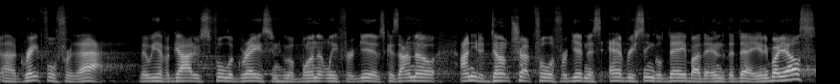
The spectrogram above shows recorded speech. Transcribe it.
uh, grateful for that? That we have a God who's full of grace and who abundantly forgives? Because I know I need a dump truck full of forgiveness every single day by the end of the day. Anybody else?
